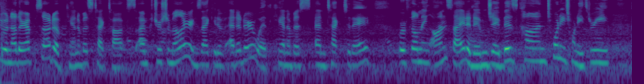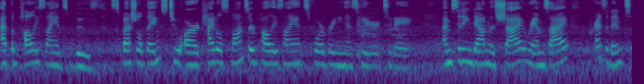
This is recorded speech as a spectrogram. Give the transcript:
To another episode of Cannabis Tech Talks. I'm Patricia Miller, executive editor with Cannabis and Tech Today. We're filming on site at MJ BizCon 2023 at the Polyscience booth. Special thanks to our title sponsor, Polyscience, for bringing us here today. I'm sitting down with Shai Ramsahai, president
